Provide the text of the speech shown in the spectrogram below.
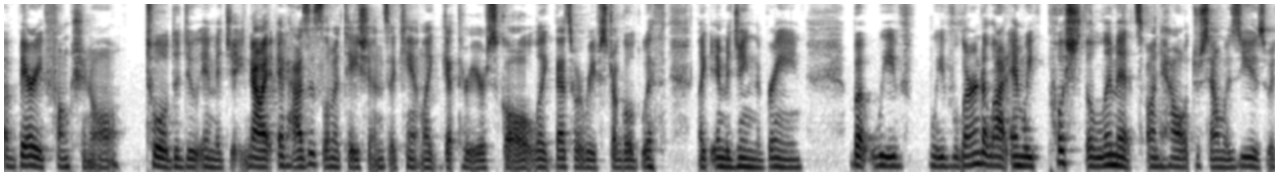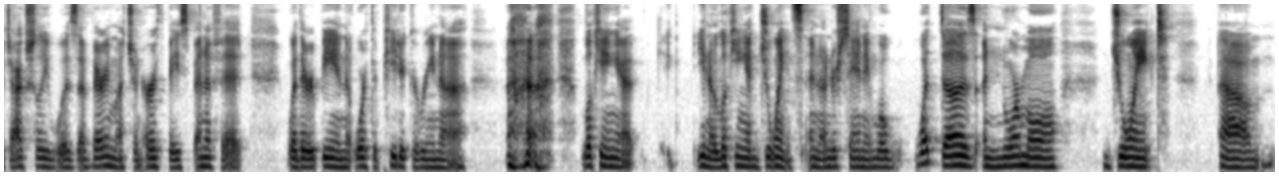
a very functional tool to do imaging. Now it, it, has its limitations. It can't like get through your skull. Like that's where we've struggled with like imaging the brain. But we've we've learned a lot and we've pushed the limits on how ultrasound was used, which actually was a very much an earth-based benefit, whether it be in the orthopedic arena, looking at you know looking at joints and understanding well what does a normal joint um,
